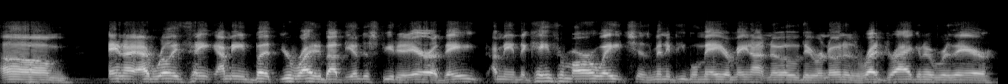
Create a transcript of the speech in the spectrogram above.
Um, and I, I really think, I mean, but you're right about the Undisputed Era. They, I mean, they came from ROH, as many people may or may not know. They were known as Red Dragon over there,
